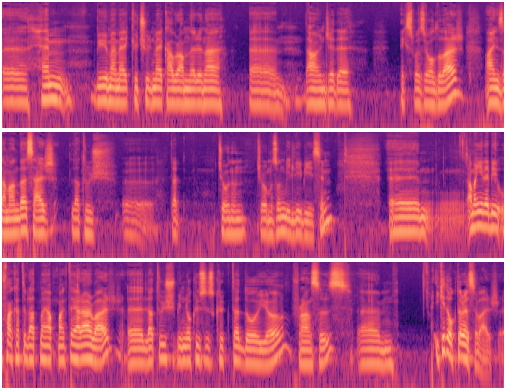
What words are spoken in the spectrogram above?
e, hem büyümeme, küçülme kavramlarına e, daha önce de ekspoze oldular. Aynı zamanda Serge Latouche e, da çoğunun, çoğumuzun bildiği bir isim. Ee, ama yine bir ufak hatırlatma yapmakta yarar var. Ee, Latouche 1940'ta doğuyor, Fransız. Ee, iki doktorası var. Ee,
